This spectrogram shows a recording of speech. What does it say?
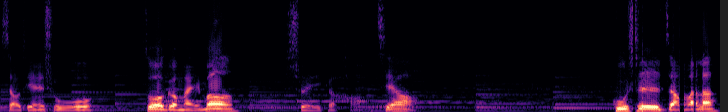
小田鼠，做个美梦，睡个好觉。故事讲完了，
